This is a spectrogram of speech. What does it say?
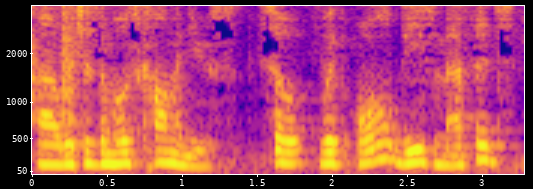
uh, which is the most common use. So with all these methods,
